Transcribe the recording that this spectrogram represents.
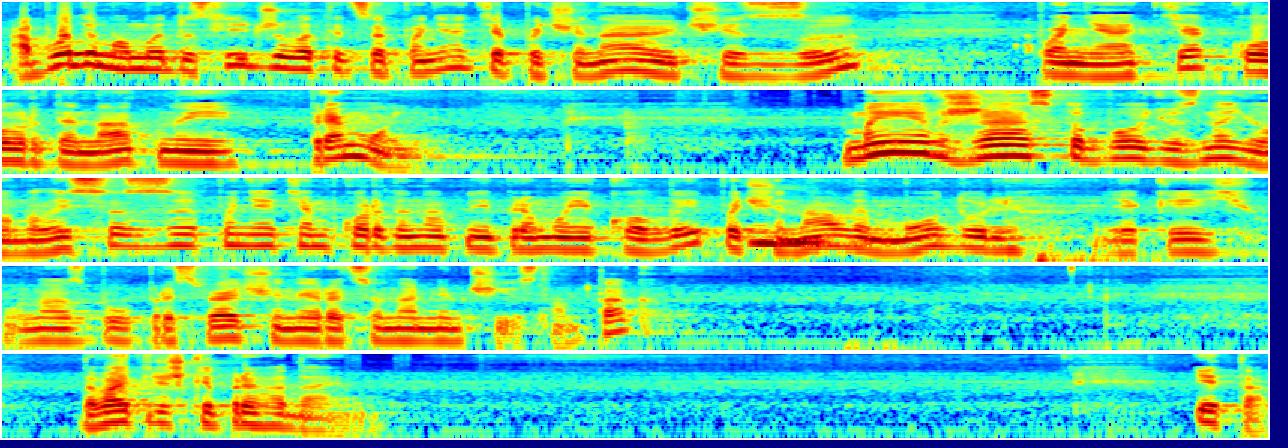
А будемо ми досліджувати це поняття починаючи з поняття координатної прямої. Ми вже з тобою знайомилися з поняттям координатної прямої, коли починали модуль, який у нас був присвячений раціональним числам, так? Давай трішки пригадаємо. І так,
